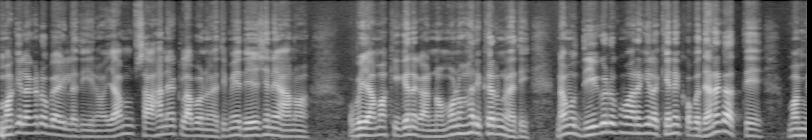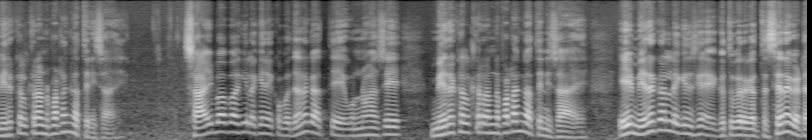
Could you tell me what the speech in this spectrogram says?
මගේ ළඟට ඔබ ඇවිල්ලා තියෙනවා යම් සහනයක් ලබනවා ඇති මේ දේශනය අහනවා ඔබ යමක් ඉගෙන ගන්නවා මොන හරි කරනවා ඇති. නමුත් දීගඩු කුමාර කියලා කෙනෙක් ඔබ දැනගත්තේ මම මිරකල් කරන්න පටන් ගත්ත නිසායි. සායි බාබා කියලා කෙනෙක් ඔබ දැනගත්තේ උන්වහන්සේ මිරකල් කරන්න පටන් ගත්ත නිසායි. ඒ මිරකල් එකකින් එකතු කරගත්ත සෙනගට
